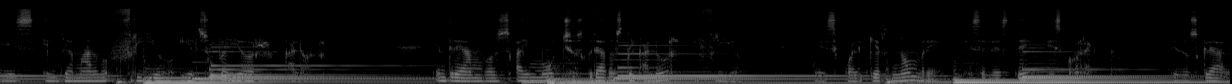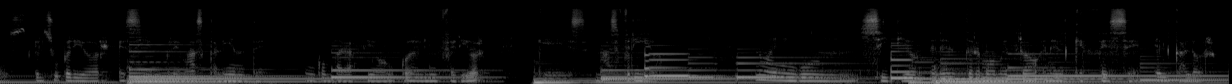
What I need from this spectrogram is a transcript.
es el llamado frío y el superior calor. Entre ambos hay muchos grados de calor y frío, pues cualquier nombre que se les dé es correcto. De dos grados, el superior es siempre más caliente en comparación con el inferior, que es más frío. No hay ningún sitio en el termómetro en el que cese el calor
